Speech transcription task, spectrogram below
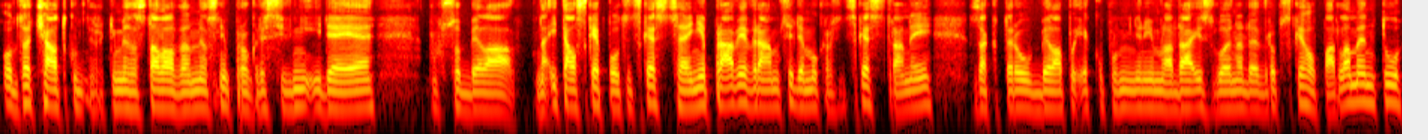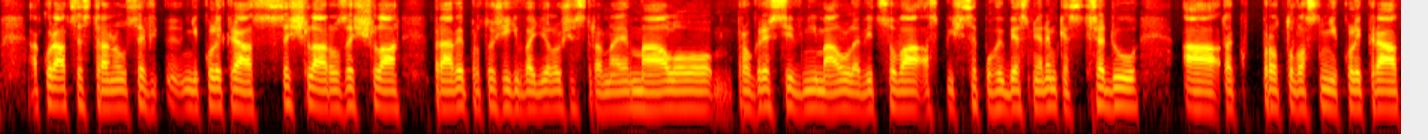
od začátku, řekněme, zastávala velmi vlastně progresivní ideje působila na italské politické scéně právě v rámci demokratické strany, za kterou byla jako poměrně mladá i zvolena do Evropského parlamentu. Akorát se stranou se několikrát sešla, rozešla, právě protože jí vadilo, že strana je málo progresivní, málo levicová a spíš se pohybuje směrem ke středu a tak proto vlastně několikrát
